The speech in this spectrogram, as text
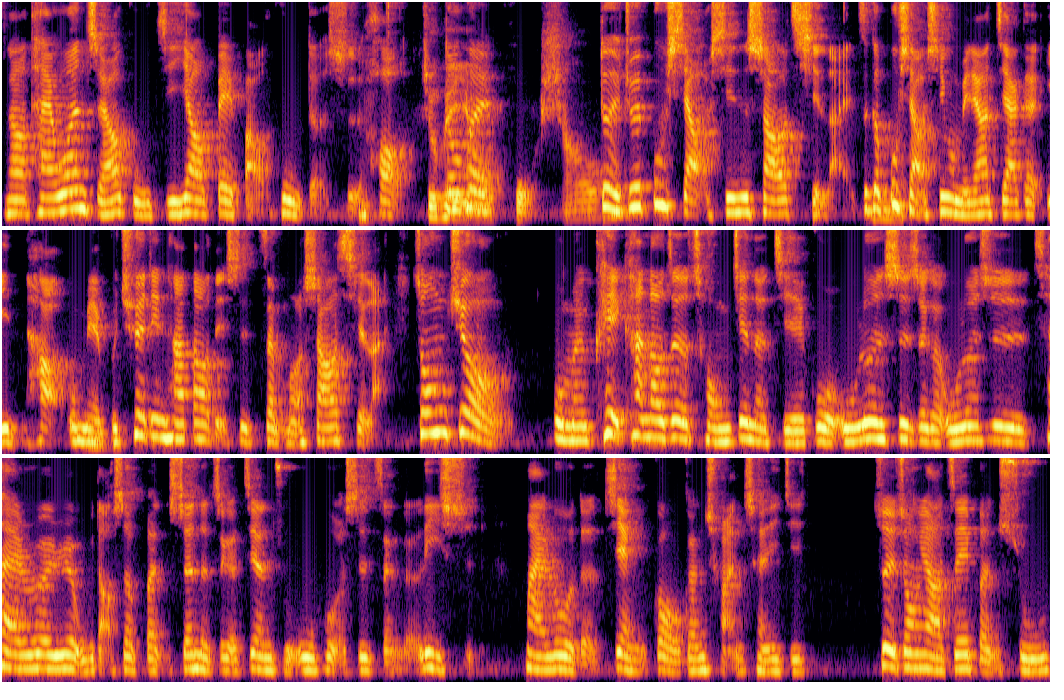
然后台湾只要古迹要被保护的时候，就会有火烧，对，就会不小心烧起来。这个不小心，我们一定要加个引号，我们也不确定它到底是怎么烧起来，终究。我们可以看到这个重建的结果，无论是这个，无论是蔡瑞月舞蹈社本身的这个建筑物，或者是整个历史脉络的建构跟传承，以及最重要这一本书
